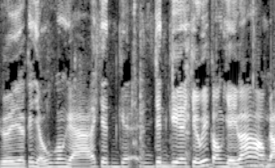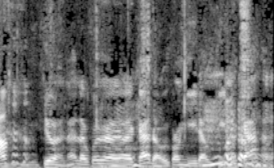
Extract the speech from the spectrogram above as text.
rồi à, cái vụ con gà ở trên kia, trên kia chưa biết con gì phải không cậu? chưa nó đâu có ờ, cá đội con gì đâu chỉ nói cá thôi.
